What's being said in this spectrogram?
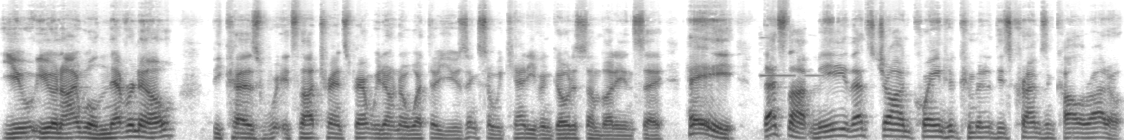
You you and i will never know because it's not transparent we don't know what they're using so we can't even go to somebody and say hey that's not me. That's John Quain who committed these crimes in Colorado.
